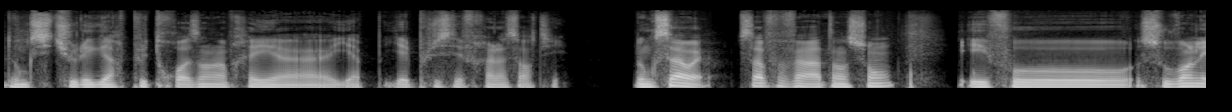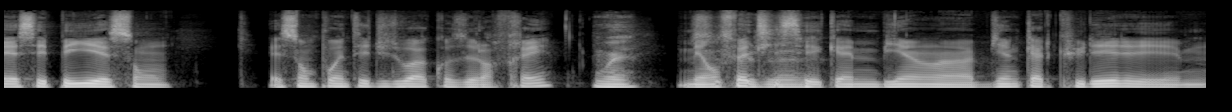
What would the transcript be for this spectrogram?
donc, si tu les gardes plus de 3 ans, après, il n'y y a plus ces frais à la sortie. Donc, ça, ouais, ça, faut faire attention. Et il faut. Souvent, les SCPI, elles sont, elles sont pointées du doigt à cause de leurs frais. Ouais. Mais en fait, si je- c'est quand même bien, bien calculé, les-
